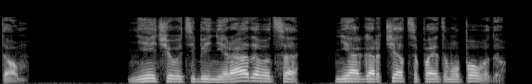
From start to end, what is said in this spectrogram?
Том. Нечего тебе не радоваться, не огорчаться по этому поводу.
